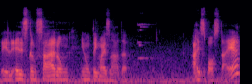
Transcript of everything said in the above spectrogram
eles cansaram e não tem mais nada? A resposta é.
